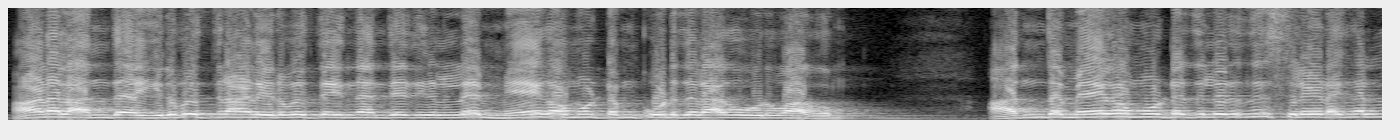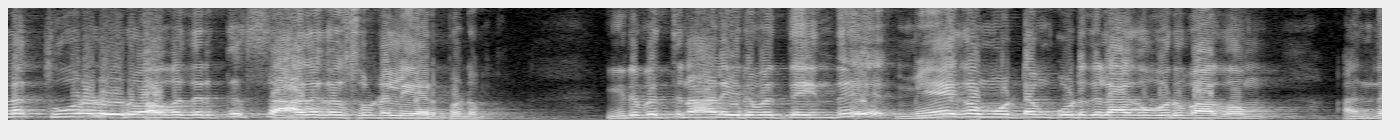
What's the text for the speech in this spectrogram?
ஆனால் அந்த இருபத்தி நாலு இருபத்தைந்தாம் தேதிகளில் மேகமூட்டம் கூடுதலாக உருவாகும். அந்த மேகமூட்டத்திலிருந்து சில இடங்களில் தூறல் உருவாவதற்கு சாதக சூழல் ஏற்படும். இருபத்தி நாலு இருபத்தைந்து மேகமூட்டம் கூடுதலாக உருவாகும். அந்த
